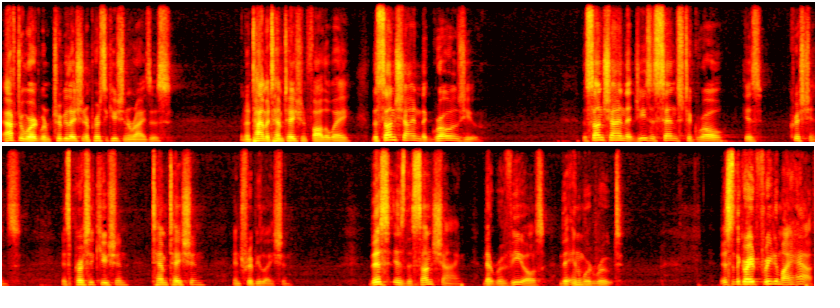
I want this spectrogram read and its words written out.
Afterward, when tribulation or persecution arises, and a time of temptation fall away, the sunshine that grows you, the sunshine that Jesus sends to grow his Christians, is persecution, temptation, and tribulation. This is the sunshine that reveals the inward root. This is the great freedom I have.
